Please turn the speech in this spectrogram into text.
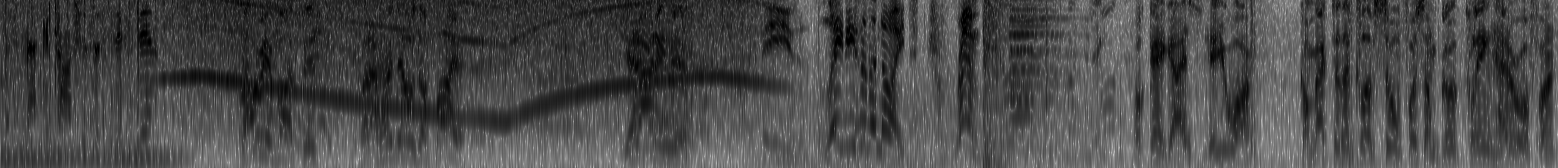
Miss McIntosh's assistant. Sorry about this, but I heard there was a fire. Get out of here. These ladies of the night, tramps. Okay, guys, here you are. Come back to the club soon for some good, clean, hetero fun.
